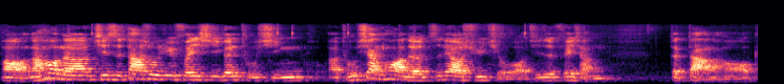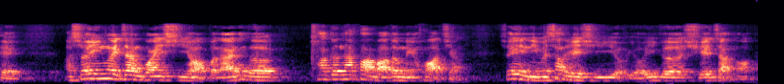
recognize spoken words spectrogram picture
哦，然后呢，其实大数据分析跟图形啊图像化的资料需求哦，其实非常。的大了哈，OK，啊，所以因为这样关系哈，本来那个他跟他爸爸都没话讲，所以你们上学期有有一个学长哦，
